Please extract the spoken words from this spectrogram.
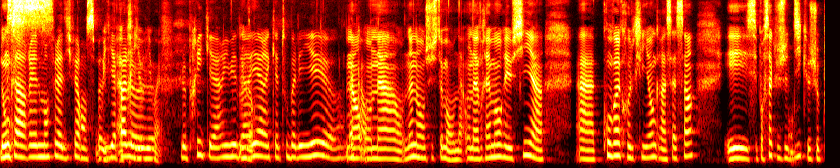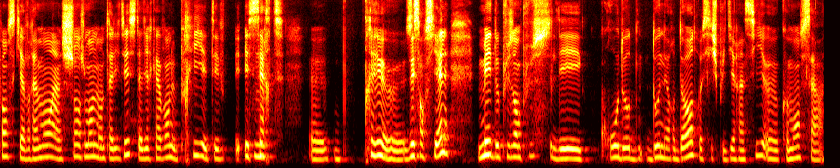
Donc ça a réellement fait la différence. Il n'y a pas le, prix qui est arrivé derrière et qui a tout balayé. Euh, non, on a, non, non, justement, on a, on a vraiment réussi à, convaincre le client grâce à ça. Et c'est pour ça que je dis que je pense qu'il y a vraiment un changement de mentalité, c'est-à-dire qu'avant le prix était, et mm. certes. Euh, très euh, essentiel, mais de plus en plus les gros donneurs d'ordre, si je puis dire ainsi, euh, commencent à,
